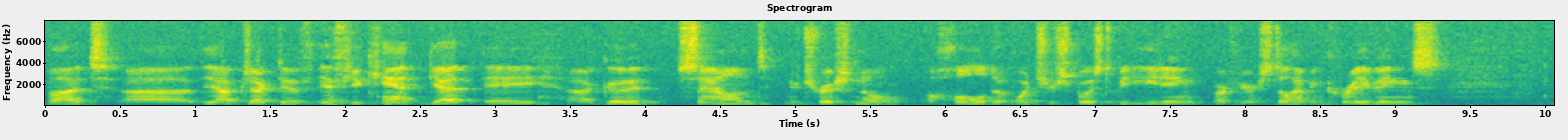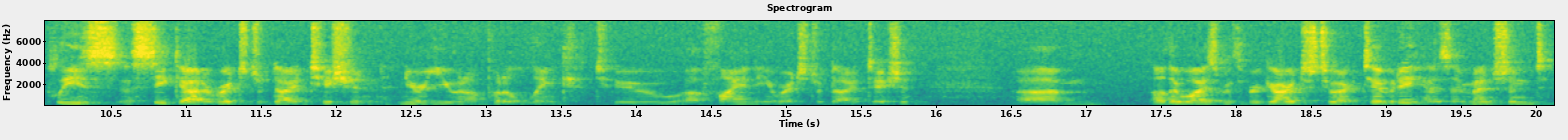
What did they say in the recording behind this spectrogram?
But uh, the objective, if you can't get a, a, good, sound, nutritional hold of what you're supposed to be eating, or if you're still having cravings, please uh, seek out a registered dietitian near you, and I'll put a link to uh, finding a registered dietitian. Um, otherwise, with regards to activity, as I mentioned,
